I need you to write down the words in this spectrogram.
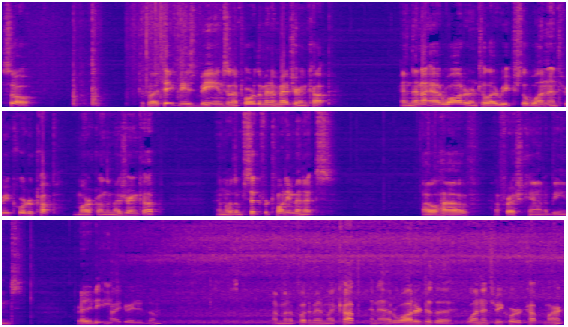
So, if I take these beans and I pour them in a measuring cup, and then I add water until I reach the one and three quarter cup mark on the measuring cup, and let them sit for 20 minutes, I will have a fresh can of beans ready to eat. Hydrated them. I'm going to put them in my cup and add water to the one and three quarter cup mark.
